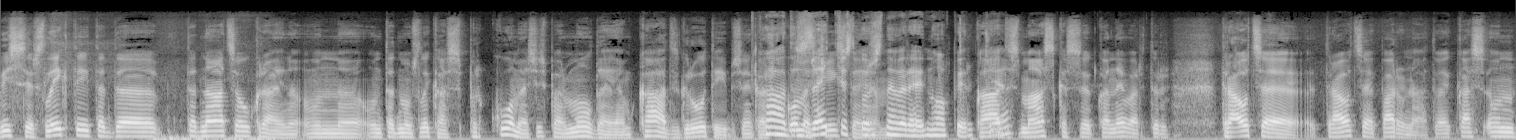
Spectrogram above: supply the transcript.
viss ir slikti, tad, eh, tad nāca Ukraina. Un, eh, un tad mums likās, par ko mēs vispār muldējam, kādas grūtības vienkārši. Kādas zeķes, kuras nevarēja nopirkt. Kādas ja? maskas, ka nevar tur traucē, traucē parunāt vai kas. Un,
